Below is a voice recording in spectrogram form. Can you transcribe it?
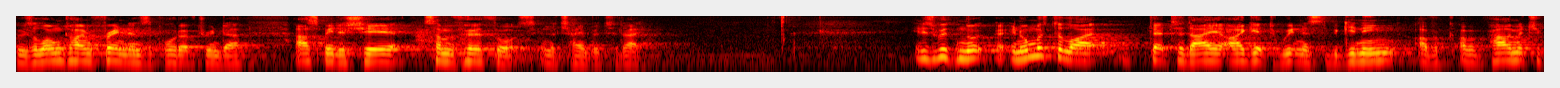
who is a long-time friend and supporter of Dorinda, asked me to share some of her thoughts in the chamber today. It is with enormous delight that today I get to witness the beginning of a, of a parliamentary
